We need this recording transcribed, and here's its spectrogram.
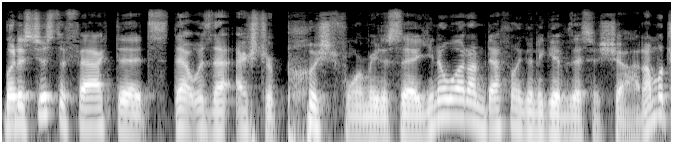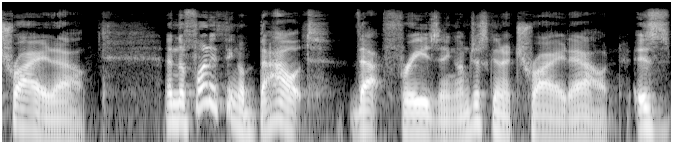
But it's just the fact that that was that extra push for me to say, you know what, I'm definitely going to give this a shot. I'm going to try it out. And the funny thing about that phrasing, I'm just going to try it out, is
